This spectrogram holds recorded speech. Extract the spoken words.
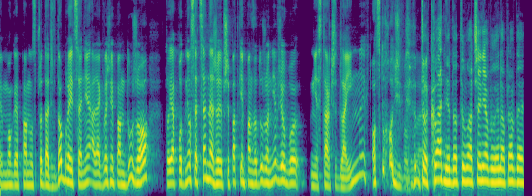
y, mogę panu sprzedać w dobrej cenie, ale jak weźmie pan dużo, to ja podniosę cenę, żeby przypadkiem pan za dużo nie wziął, bo nie starczy dla innych. O co tu chodzi w ogóle? Dokładnie, do tłumaczenia były naprawdę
